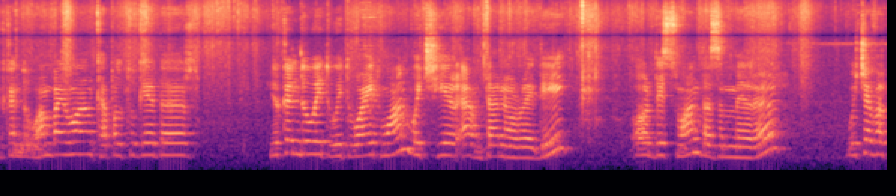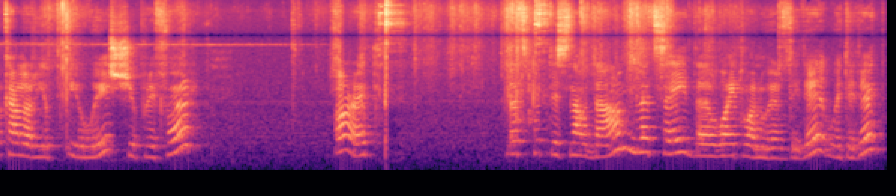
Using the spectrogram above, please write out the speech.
You can do one by one, couple together. You can do it with white one, which here I've done already. Or this one, doesn't matter. Whichever color you, you wish, you prefer. Alright let's put this now down. Let's say the white one we did it we did it.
